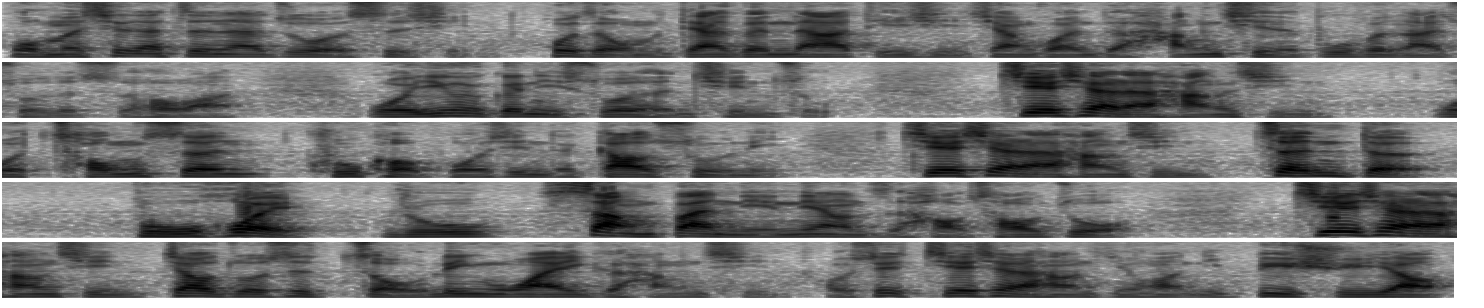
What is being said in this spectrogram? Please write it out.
我们现在正在做的事情，或者我们等下跟大家提醒相关的行情的部分来说的时候啊，我因为跟你说的很清楚，接下来行情，我重申苦口婆心的告诉你，接下来行情真的不会如上半年那样子好操作。接下来行情叫做是走另外一个行情，哦，所以接下来行情的话，你必须要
